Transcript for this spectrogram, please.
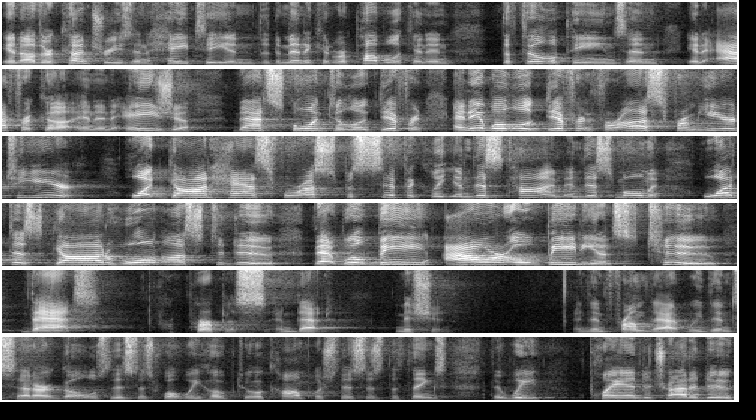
in other countries, in Haiti and the Dominican Republic and in the Philippines and in Africa and in Asia, that's going to look different. And it will look different for us from year to year. What God has for us specifically in this time, in this moment. What does God want us to do that will be our obedience to that purpose and that mission? And then from that, we then set our goals. This is what we hope to accomplish. This is the things that we plan to try to do.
